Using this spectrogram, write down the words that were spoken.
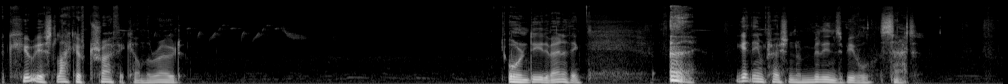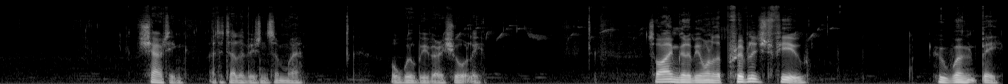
A curious lack of traffic on the road. Or indeed of anything. you get the impression of millions of people sat, shouting at a television somewhere, or will be very shortly. So I'm going to be one of the privileged few who won't be.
